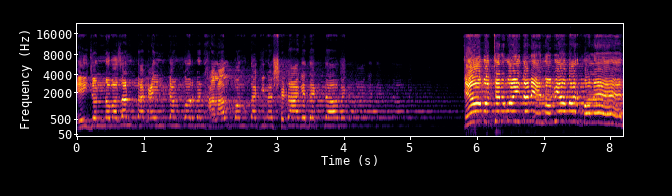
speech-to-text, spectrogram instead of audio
এই জন্য বাজান, টাকা ইনকাম করবেন, হালাল পন্থা কিনা সেটা আগে দেখতে হবে। কেয়ামতের ময়দানে নবী আমার বলেন,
